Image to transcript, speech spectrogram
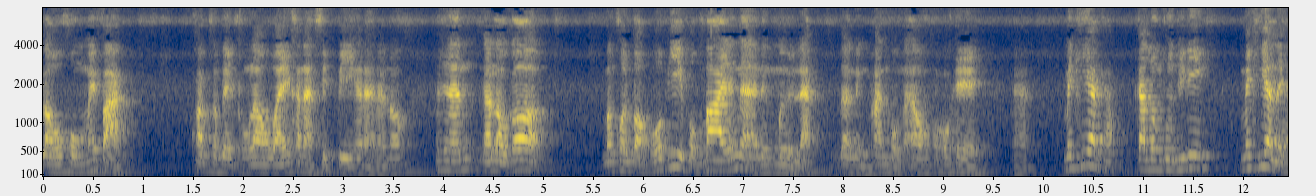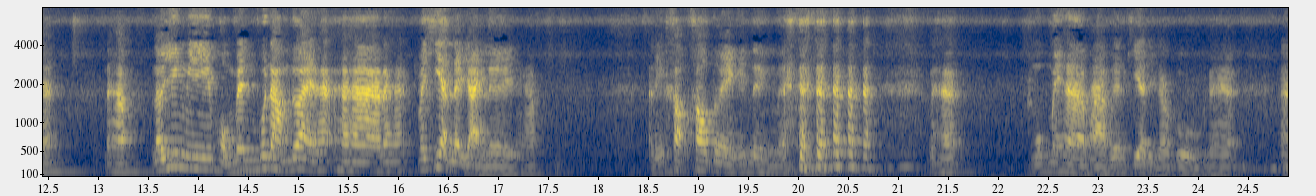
เราคงไม่ฝากความสำเร็จของเราไว้ขนาด 10 ปีขนาดนั้นเนาะเพราะฉะนั้นแล้วเราก็ บางคนบอกโอ้พี่ผม bye ตั้งแต่หนึ่งหมื่นแล้วแต่หนึ่งพันผมเอาโอเคนะไม่เครียดครับ การลงทุนที่นี่ไม่เครียดเลยฮะนะครับแล้วยิ่งมีผมเป็นผู้นำด้วยนะฮะฮ่านะฮะไม่เครียดเลยใหญ่เลยนะครับ อันนี้เข้าเข้าตัวเองนิดนึงนะนะฮะมุกไม่ฮาพาเพื่อนเครียดอีกแล้วกูนะฮะอ่า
